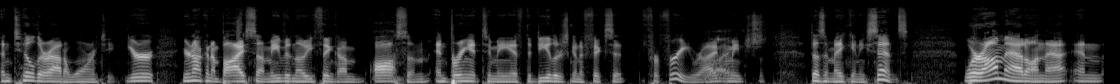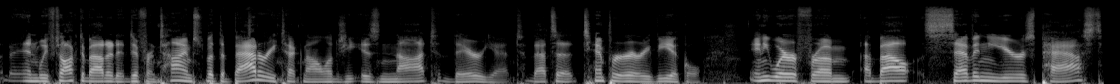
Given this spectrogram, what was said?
until they're out of warranty. You're you're not going to buy some, even though you think I'm awesome, and bring it to me if the dealer's going to fix it for free, right? I mean, it just doesn't make any sense. Where I'm at on that, and and we've talked about it at different times, but the battery technology is not there yet. That's a temporary vehicle. Anywhere from about seven years past,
